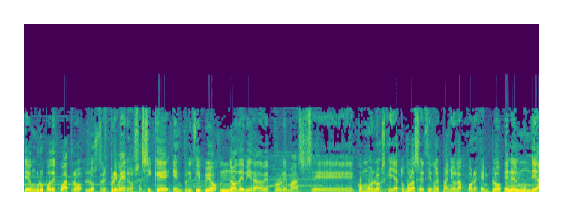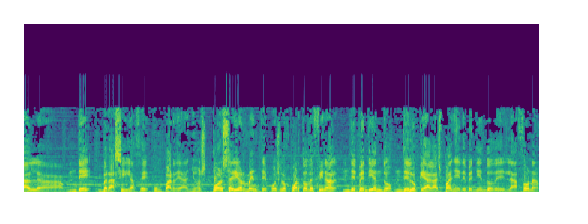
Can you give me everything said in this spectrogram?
de un grupo de cuatro los tres primeros. Así que en principio no debiera de haber problemas eh, como los que ya tuvo la selección española, por ejemplo, en el Mundial ah, de Brasil hace un par de años. Posteriormente, pues los cuartos de final, dependiendo de lo que haga España y dependiendo de la zona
